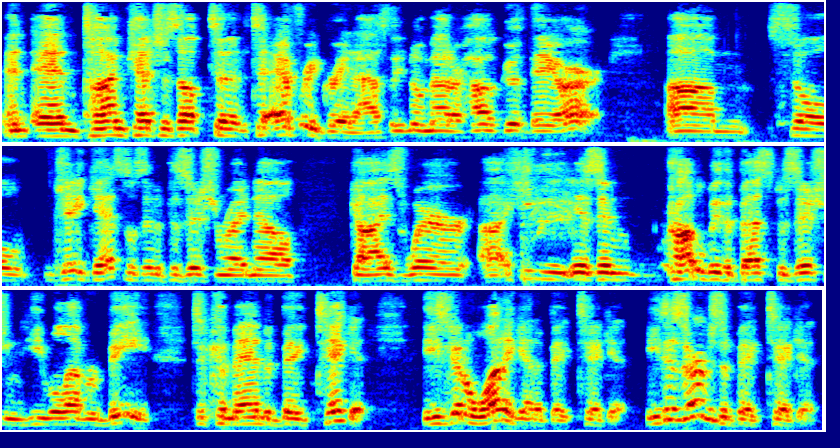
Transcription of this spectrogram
and and time catches up to, to every great athlete, no matter how good they are. Um, so Jay Guentzel's in a position right now, guys, where uh, he is in probably the best position he will ever be to command a big ticket. He's going to want to get a big ticket. He deserves a big ticket.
